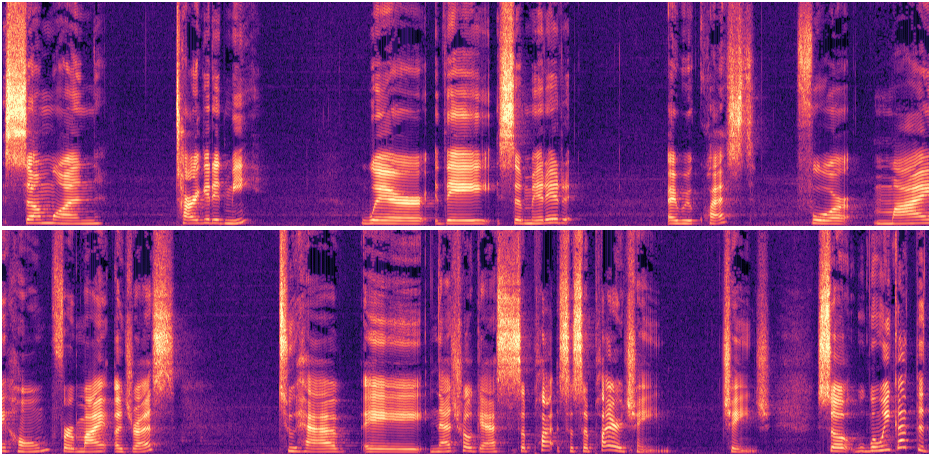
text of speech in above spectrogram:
someone targeted me where they submitted a request for my home, for my address to have a natural gas supply so supplier chain change. So when we got the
